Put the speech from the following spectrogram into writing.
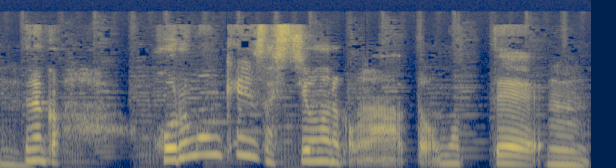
うんでなんかホルモン検査必要なのかもなと思って、うん。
